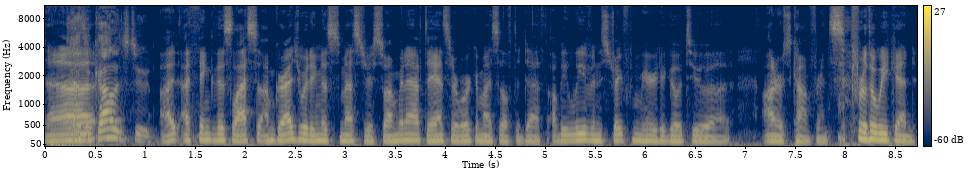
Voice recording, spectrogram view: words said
as Uh, a college student? I, I think this last I'm graduating this semester, so I'm gonna have to answer working myself to death. I'll be leaving straight from here to go to a honors conference for the weekend.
